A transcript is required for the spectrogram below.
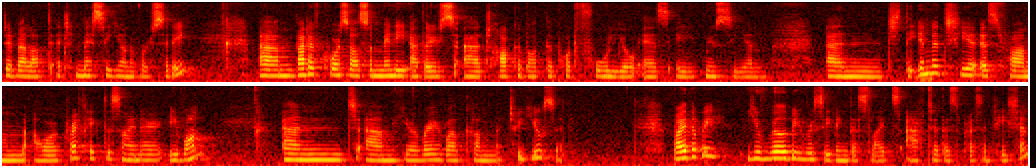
developed at Massey University. Um, but of course also many others uh, talk about the portfolio as a museum. And the image here is from our graphic designer Yvonne and um, you're very welcome to use it. By the way, you will be receiving the slides after this presentation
